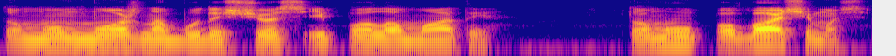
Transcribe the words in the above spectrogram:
тому можна буде щось і поламати. Тому побачимось.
